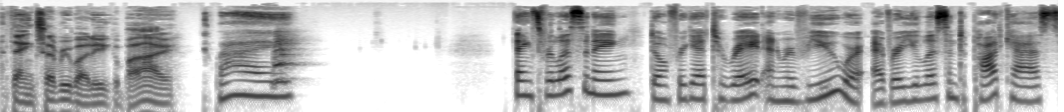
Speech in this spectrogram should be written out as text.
Thanks, everybody. Goodbye. Goodbye. Thanks for listening. Don't forget to rate and review wherever you listen to podcasts.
